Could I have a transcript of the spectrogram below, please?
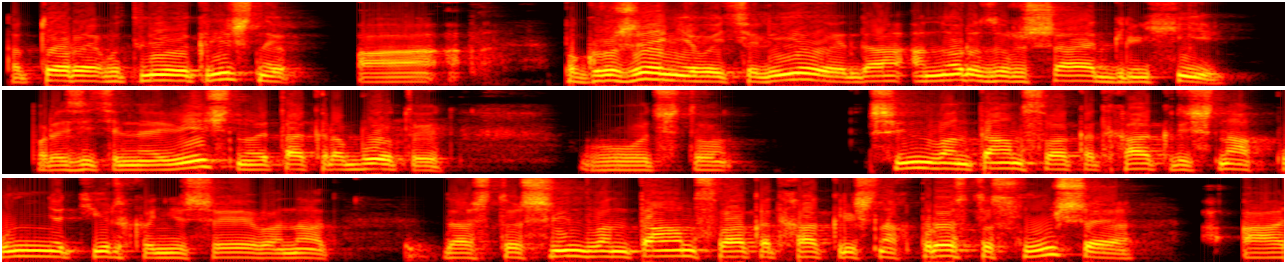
Которая, вот лилы Кришны, а, погружение в эти лилы, да, оно разрушает грехи. Поразительная вещь, но и так работает. Вот что Шинвантам свакатха Кришнах, пунья тирха нишеванат. Да, что Шинвантам свакатха Кришнах, просто слушая о,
